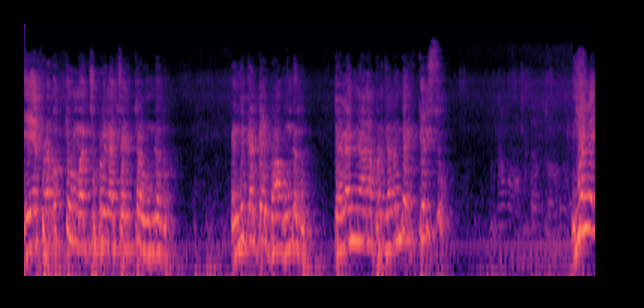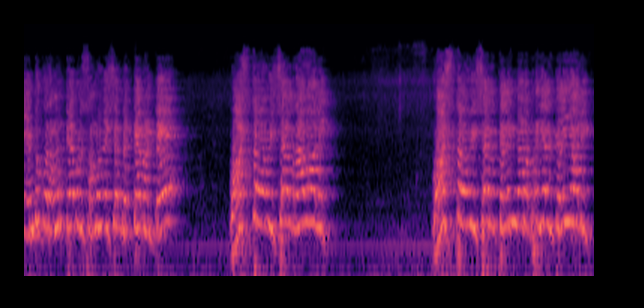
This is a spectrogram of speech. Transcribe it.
ఏ ప్రభుత్వం మర్చిపోయిన చరిత్ర ఉండదు. ఎందుకంటే బాగుండదు. తెలంగాణ ప్రజలందరికీ తెలుసు. ఇలా ఎందుకు రౌండ్ టేబుల్ సమావేశం పెట్టామంటే వాస్తవ విషయాలు రావాలి. వాస్తవ విషయాలు తెలంగాణ ప్రజలకు తెలియాలి.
